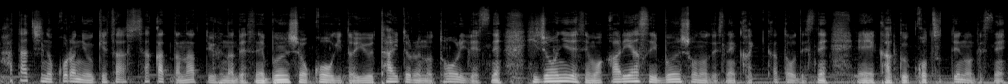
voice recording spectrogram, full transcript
二十歳の頃に受けさせたかったなっていうふうなですね、文章講義というタイトルの通りですね、非常にですね、わかりやすい文章のですね、書き方をですね、えー、書くコツっていうのをですね、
